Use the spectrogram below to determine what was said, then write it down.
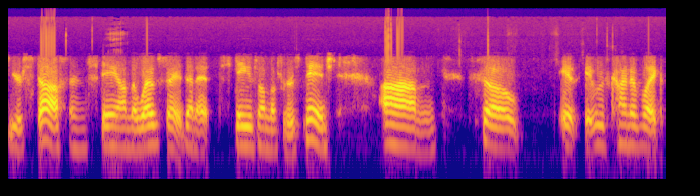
your stuff and stay on the website, then it stays on the first page. Um, so it it was kind of like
